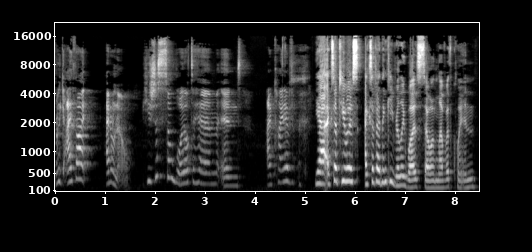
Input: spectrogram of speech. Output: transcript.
Like, I thought, I don't know. He's just so loyal to him, and I kind of. Yeah, except he was. Except I think he really was so in love with Quinn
